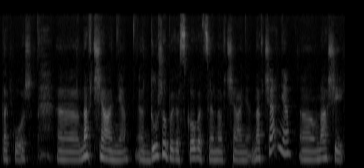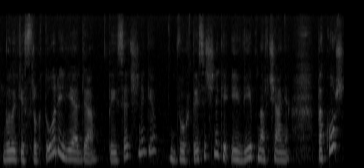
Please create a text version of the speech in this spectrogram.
також. Е, Навчання дуже обов'язкове це навчання. Навчання в нашій великій структурі є для тисячників, двохтисячників і ВІП навчання. Також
